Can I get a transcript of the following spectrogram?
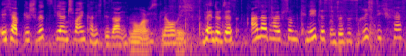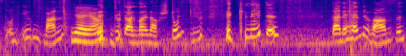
ich habe geschwitzt wie ein Schwein, kann ich dir sagen. Oh, das glaube ich. Wenn du das anderthalb Stunden knetest und das ist richtig fest und irgendwann, Ja, ja. wenn du dann mal nach Stunden knetest, deine Hände warm sind,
